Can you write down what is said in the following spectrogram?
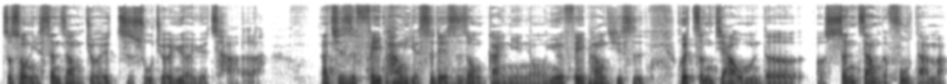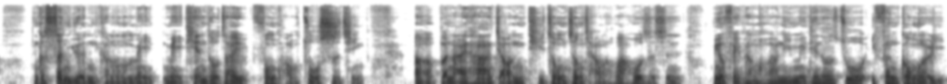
这时候你肾脏就会指数就会越来越差了啦。那其实肥胖也是类似这种概念哦，因为肥胖其实会增加我们的呃肾脏的负担嘛。那个肾源可能每每天都在疯狂做事情，呃，本来他假如你体重正常的话，或者是没有肥胖的话，你每天都是做一份工而已。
